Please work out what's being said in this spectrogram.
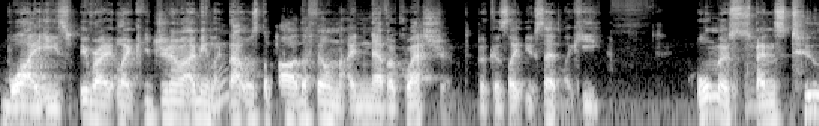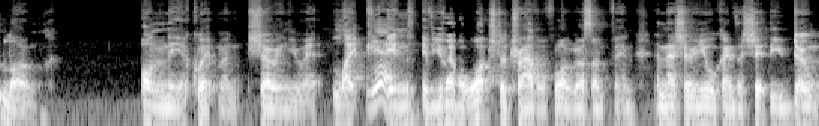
why he's right. Like, do you know what I mean? Like mm-hmm. that was the part of the film that I never questioned because, like you said, like he almost spends too long on the equipment showing you it like yeah. in if you've ever watched a travel vlog or something and they're showing you all kinds of shit that you don't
